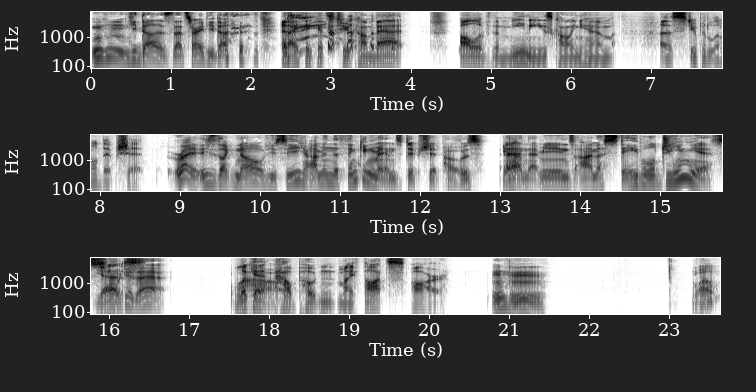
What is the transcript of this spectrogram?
hmm he does. That's right, he does. And I think it's to combat all of the meanies calling him a stupid little dipshit. right. He's like, no, you see, I'm in the thinking man's dipshit pose. Yeah. And that means I'm a stable genius. Yes. Look at that. Look Wow. at how potent my thoughts are. Mm-hmm. Well,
